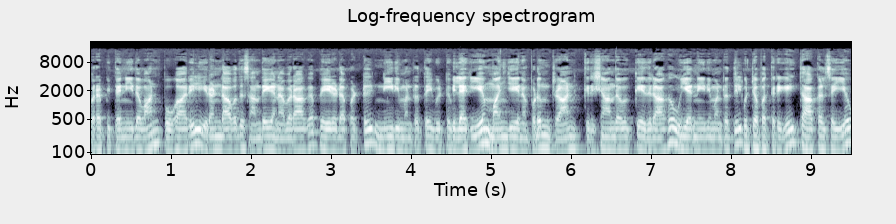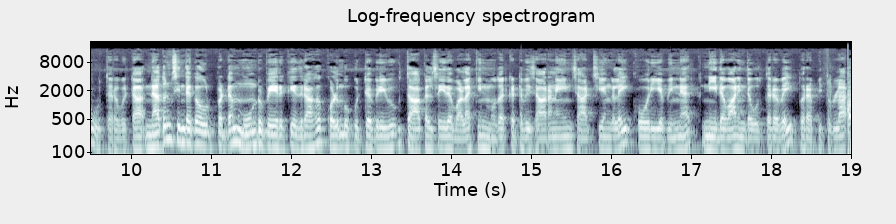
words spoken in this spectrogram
பிறப்பித்த நீதவான் புகாரில் இரண்டாவது சந்தேக நபராக பெயரிடப்பட்டு நீதிமன்றத்தை விட்டு விலகிய மஞ்சு எனப்படும் டிரான் கிருஷாந்தவுக்கு எதிராக உயர் நீதிமன்றத்தில் குற்றப்பத்திரிகை தாக்கல் செய்ய உத்தரவிட்டார். நதுன் சிந்தக உட்பட்ட மூன்று பேருக்கு எதிராக கொழும்பு குற்றப்பிரிவு தாக்கல் செய்த வழக்கின் முதற்கட்ட விசாரணையின் சாட்சியங்களை கோரிய பின்னர் நீதவான் இந்த உத்தரவை பிறப்பித்துள்ளார்.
